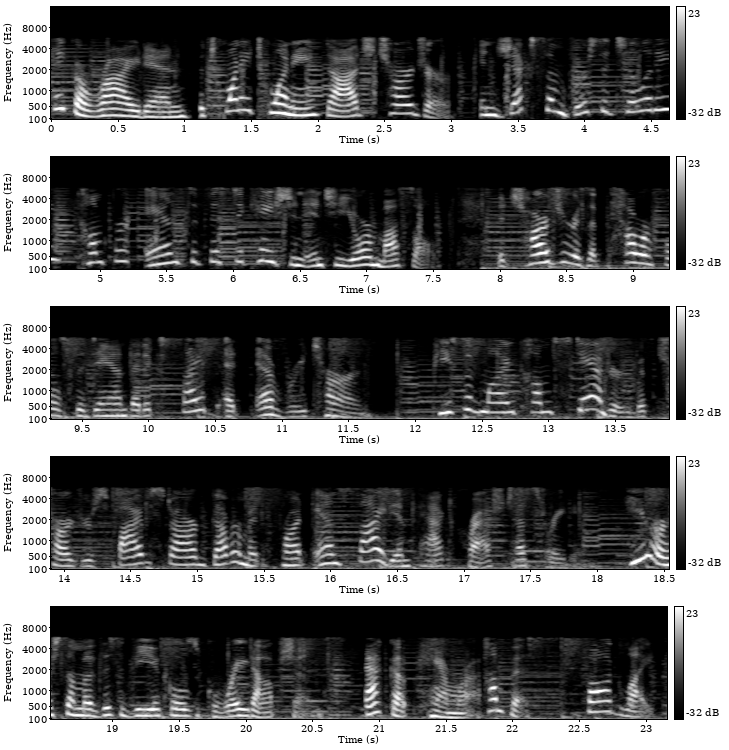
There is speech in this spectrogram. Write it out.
Take a ride in the 2020 Dodge Charger. Inject some versatility, comfort, and sophistication into your muscle. The Charger is a powerful sedan that excites at every turn. Peace of mind comes standard with Charger's five-star government front and side impact crash test rating. Here are some of this vehicle's great options. Backup camera, compass, fog lights,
